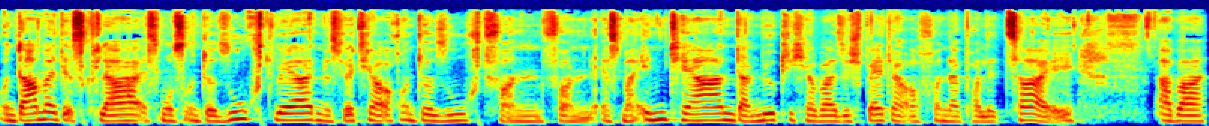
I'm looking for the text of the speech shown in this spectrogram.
Und damit ist klar, es muss untersucht werden. Es wird ja auch untersucht von, von erstmal intern, dann möglicherweise später auch von der Polizei. Aber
